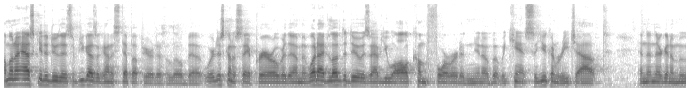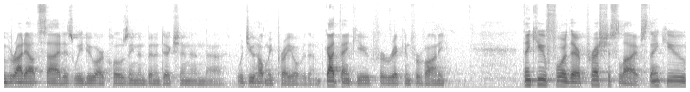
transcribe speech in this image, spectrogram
I'm going to ask you to do this. If you guys will kind of step up here just a little bit, we're just going to say a prayer over them. And what I'd love to do is have you all come forward, and you know, but we can't, so you can reach out, and then they're going to move right outside as we do our closing and benediction. And uh, would you help me pray over them? God, thank you for Rick and for Bonnie. Thank you for their precious lives. Thank you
